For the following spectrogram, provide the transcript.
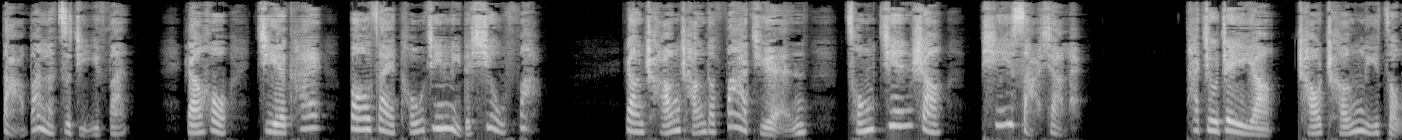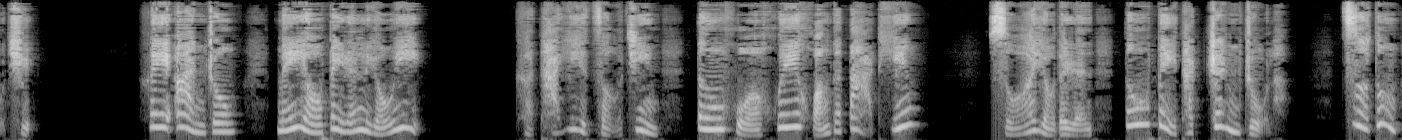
打扮了自己一番，然后解开包在头巾里的秀发，让长长的发卷从肩上披洒下来。他就这样朝城里走去，黑暗中没有被人留意，可他一走进。灯火辉煌的大厅，所有的人都被他镇住了，自动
